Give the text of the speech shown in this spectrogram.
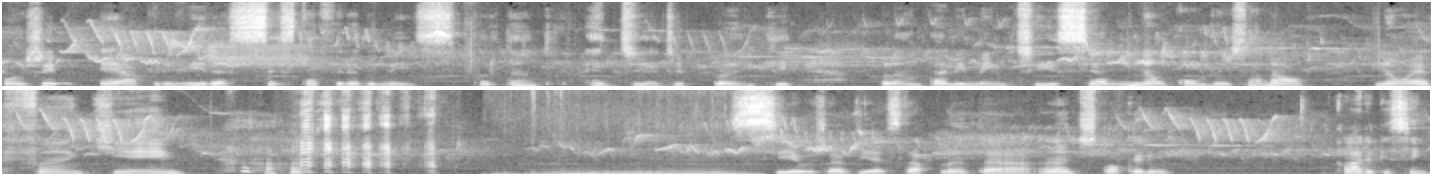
Hoje é a primeira sexta-feira do mês, portanto, é dia de punk, planta alimentícia não convencional. Não é funk, hein? Se eu já vi esta planta antes, qualquer um? Claro que sim.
